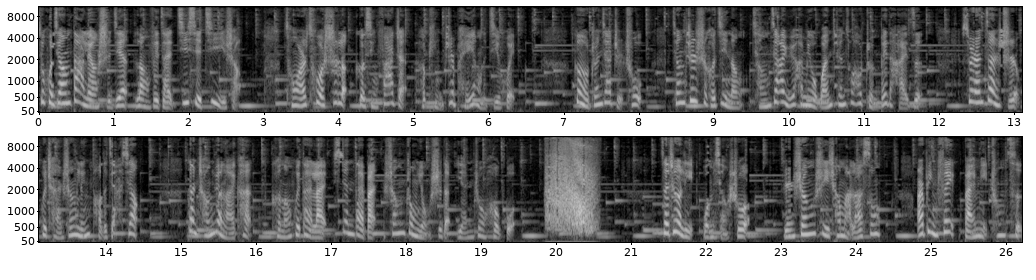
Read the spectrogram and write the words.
就会将大量时间浪费在机械记忆上，从而错失了个性发展和品质培养的机会。更有专家指出，将知识和技能强加于还没有完全做好准备的孩子，虽然暂时会产生领跑的假象，但长远来看，可能会带来现代版伤仲永士的严重后果。在这里，我们想说。人生是一场马拉松，而并非百米冲刺。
